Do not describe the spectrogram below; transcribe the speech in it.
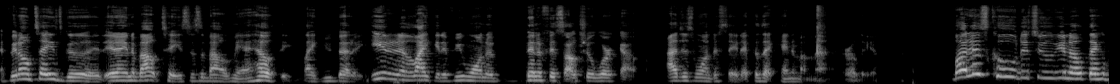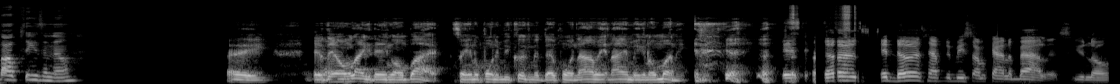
if it don't taste good, it ain't about taste. It's about being healthy. Like you better eat it and like it if you want to benefits out your workout. I just wanted to say that because that came to my mind earlier. But it's cool that you, you know, think about pleasing them. Hey, if they don't like it, they ain't gonna buy it. So ain't no point in me cooking at that point. Now I ain't, I ain't making no money. it does it does have to be some kind of balance, you know.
